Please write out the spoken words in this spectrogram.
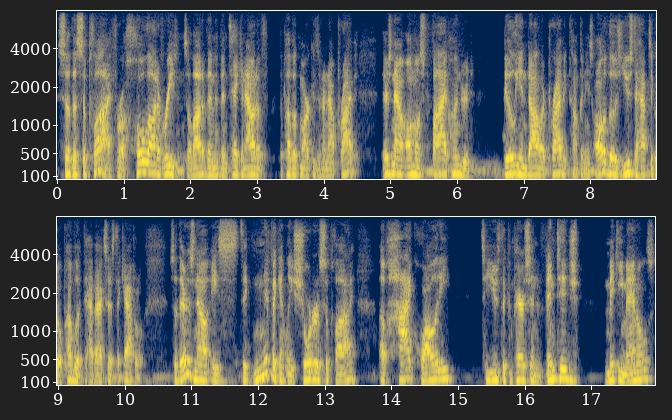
So the supply, for a whole lot of reasons, a lot of them have been taken out of the public markets and are now private. There's now almost 500 billion dollar private companies. All of those used to have to go public to have access to capital. So there's now a significantly shorter supply of high quality, to use the comparison, vintage Mickey Mantles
